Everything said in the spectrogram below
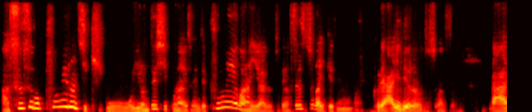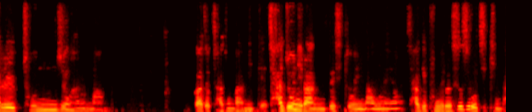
아 스스로 품위를 지키고 이런 뜻이 있구나 해서 이제 품위에 관한 이야기를 또 내가 쓸 수가 있게 되는 거예요. 그래 아이디어를 얻을 수가 있어요. 나를 존중하는 마음. 국가적 자존감이 있게 자존이라는 뜻이 또 나오네요. 자기 품위를 스스로 지킨다.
